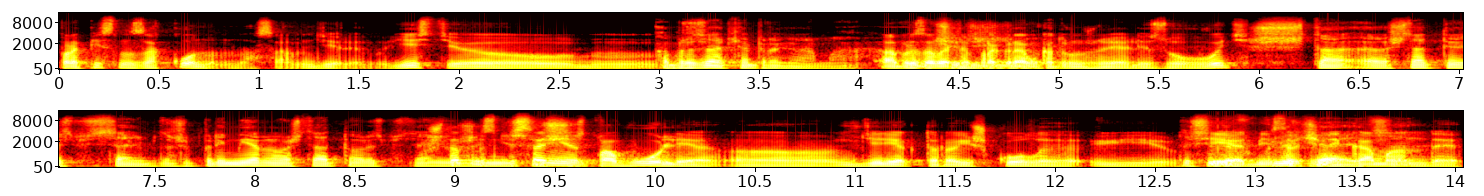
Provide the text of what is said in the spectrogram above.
прописана законом, на самом деле. Есть э, Образовательная программа. образовательная программа, которую нужно реализовывать. Шта- э, штатное расписание, потому что примерного штатного расписания Штатное уже не расписание существует. по воле э, директора и школы, и есть всей административной команды э,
